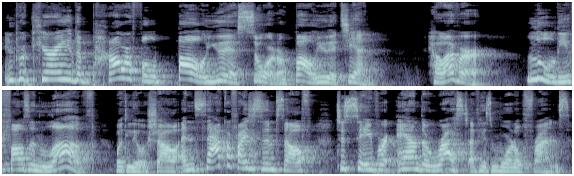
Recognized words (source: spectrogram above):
in procuring the powerful Bao Yue sword or Bao Yue Jian. However, Lu Li falls in love with Liu Shao and sacrifices himself to save her and the rest of his mortal friends.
